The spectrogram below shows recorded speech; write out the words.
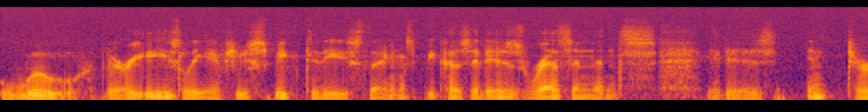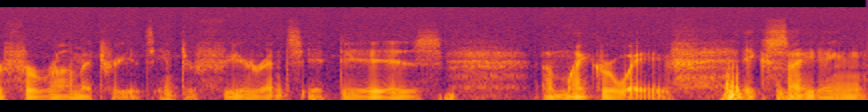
woo very easily if you speak to these things because it is resonance, it is interferometry, it's interference, it is a microwave exciting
